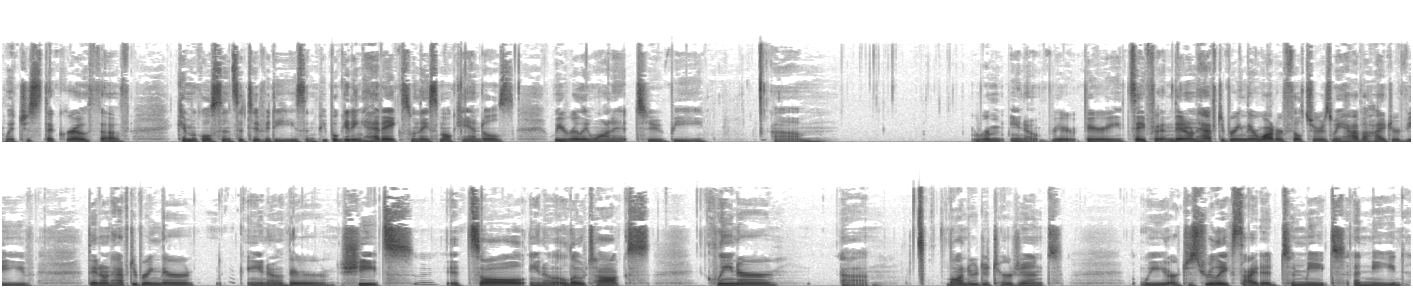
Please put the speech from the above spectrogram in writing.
which is the growth of chemical sensitivities and people getting headaches when they smell candles. We really want it to be um, you know, very, very safe for them. They don't have to bring their water filters. We have a Hydroviv. They don't have to bring their, you know, their sheets. It's all, you know, a low tox cleaner, um, laundry detergent. We are just really excited to meet a need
